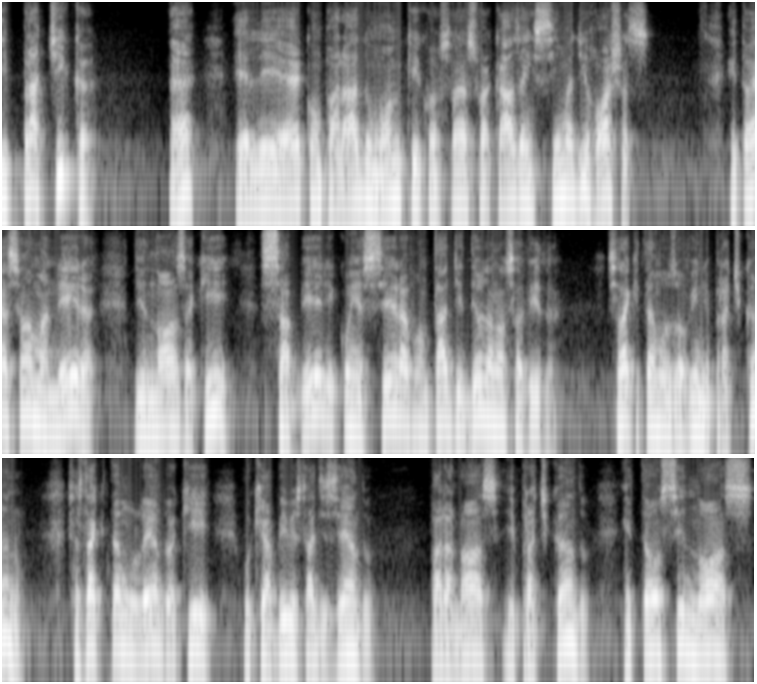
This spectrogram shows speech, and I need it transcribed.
e pratica, né, ele é comparado a um homem que constrói a sua casa em cima de rochas. Então, essa é uma maneira de nós aqui saber e conhecer a vontade de Deus na nossa vida. Será que estamos ouvindo e praticando? Será que estamos lendo aqui o que a Bíblia está dizendo para nós e praticando? Então, se nós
